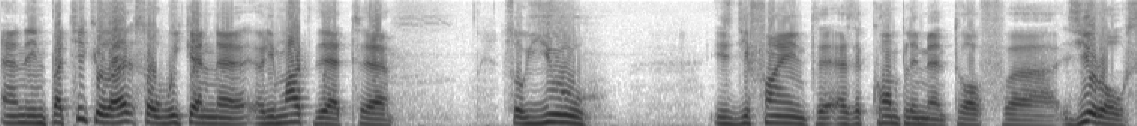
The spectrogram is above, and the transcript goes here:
And in particular, so we can remark that so U is defined as a complement of uh, zeros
